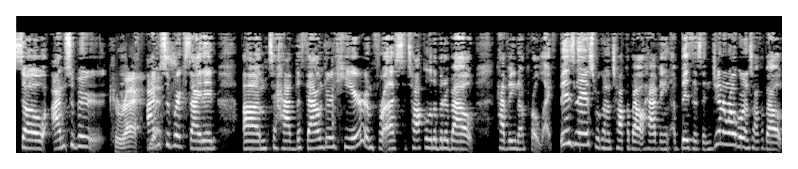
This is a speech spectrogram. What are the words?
So I'm super correct. I'm yes. super excited um, to have the founder here and for us to talk a little bit about having a pro life business. We're going to talk about having a business in general. We're going to talk about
